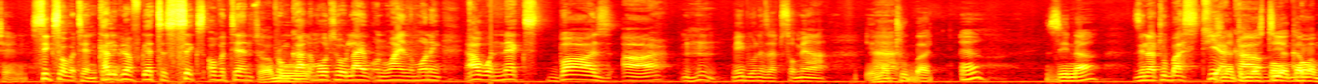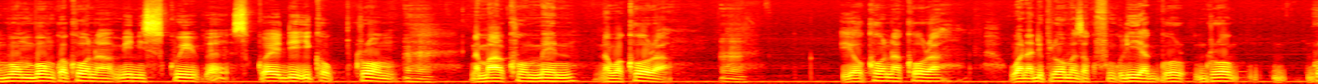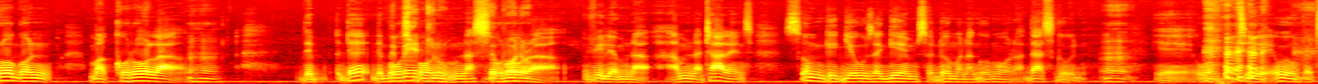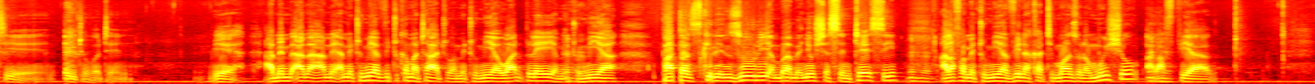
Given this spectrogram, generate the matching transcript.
10 6 over 10. Calligraph yeah. gets a 6 over 10 so from Kalamoto live on Wine in the Morning. Our next bars are mm -hmm, maybe unaweza tusomea uh, tuba, eh? zina zinatubastia zinatubastia ka kama bombom. bom kwa kona mini squid, eh? squid iko chrome uh -huh. na Malcolm Men na wakora uh -huh. Yokona Kora wana diploma za kufungulia gro, gro, Grogon Makorola the, the, the boss ball mnasorora vile mna hamna talents so mgegeuza game Sodoma na Gomora that's good. Yeah huyo mpatie huyo mpatie 8 over 10 yeah. Ametumia ame, ame, ame vitu kama tatu. Ametumia wordplay ametumia pattern skill nzuri ambayo amenyosha sentesi. Alafu ametumia vina kati mwanzo na mwisho. Alafu pia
